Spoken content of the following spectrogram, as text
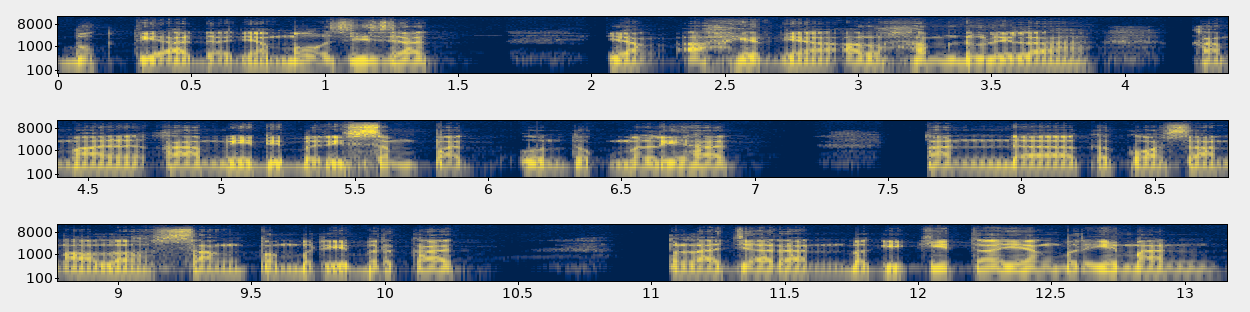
bukti adanya mukjizat yang akhirnya alhamdulillah kami diberi sempat untuk melihat tanda kekuasaan Allah Sang Pemberi Berkat, pelajaran bagi kita yang beriman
